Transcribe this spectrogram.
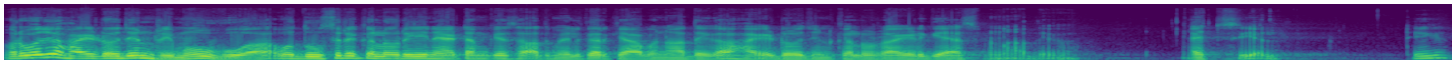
और वो जो हाइड्रोजन रिमूव हुआ, वो दूसरे क्लोरीन एटम के साथ मिलकर क्या बना देगा? हाइड्रोजन क्लोराइड गैस बना देगा एच सी एल ठीक है?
